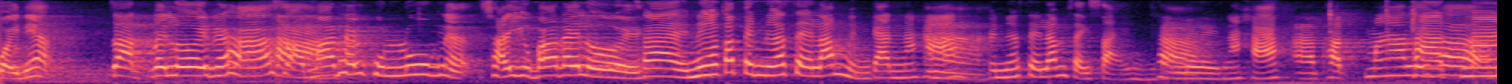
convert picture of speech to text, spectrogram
วยเนี่ย จัดไปเลยนะคะ ค่ะ สามารถให้คุณลูกเนี่ยใช้อยู่บ้านได้เลย ใช่เนื้อก็เป็นเนื้อเซรั่มเหมือนกันนะคะ อ่าเป็นเนื้อเซรั่มใสๆเหมือนกันค่ะ เลยนะคะ อ่าถัดมาเลยถัดค่ะ มา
